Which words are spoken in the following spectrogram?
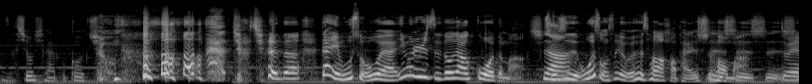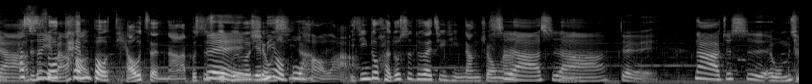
休息还不够久，就觉得，但也无所谓啊，因为日子都要过的嘛。是啊就是我总是有会抽到好牌的时候嘛。是是，对啊他只是说 tempo 调整啊，不是也不是说，休息也没有不啊好啦已。经都很多事都在进行当中是啊，是啊，对。那就是呃我们就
